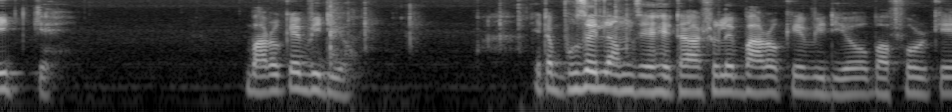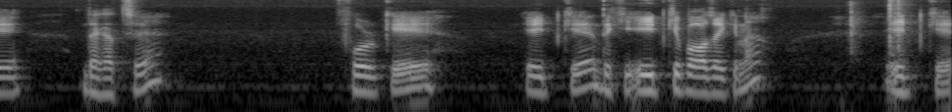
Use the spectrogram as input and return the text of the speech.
এইট কে বারো কে ভিডিও এটা বুঝাইলাম যে এটা আসলে বারো কে ভিডিও বা ফোর কে দেখাচ্ছে। ফোর কে এইট কে দেখি এইট কে পাওয়া যায় কিনা। এইট কে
